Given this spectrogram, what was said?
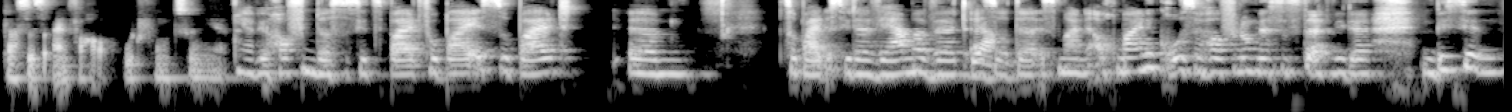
dass es einfach auch gut funktioniert. Ja, wir hoffen, dass es jetzt bald vorbei ist, sobald ähm, sobald es wieder wärmer wird. Ja. Also da ist meine, auch meine große Hoffnung, dass es dann wieder ein bisschen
